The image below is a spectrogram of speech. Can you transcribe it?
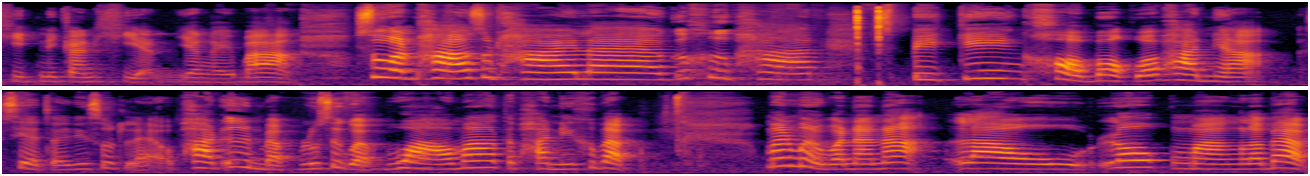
คิดในการเขียนยังไงบ้าง ส่วนพาร์ทสุดท้ายแล้วก็คือพาร์ท speaking ขอบอกว่าพาร์ทเนี้ยเสียใจที่สุดแล้ว พาร์ทอื่นแบบรู้สึกแบบว้าวมากแต่พาร์ทนี้คือแบบ มันเหมือนวันนั้นอะเราโลกมังแล้วแบบ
